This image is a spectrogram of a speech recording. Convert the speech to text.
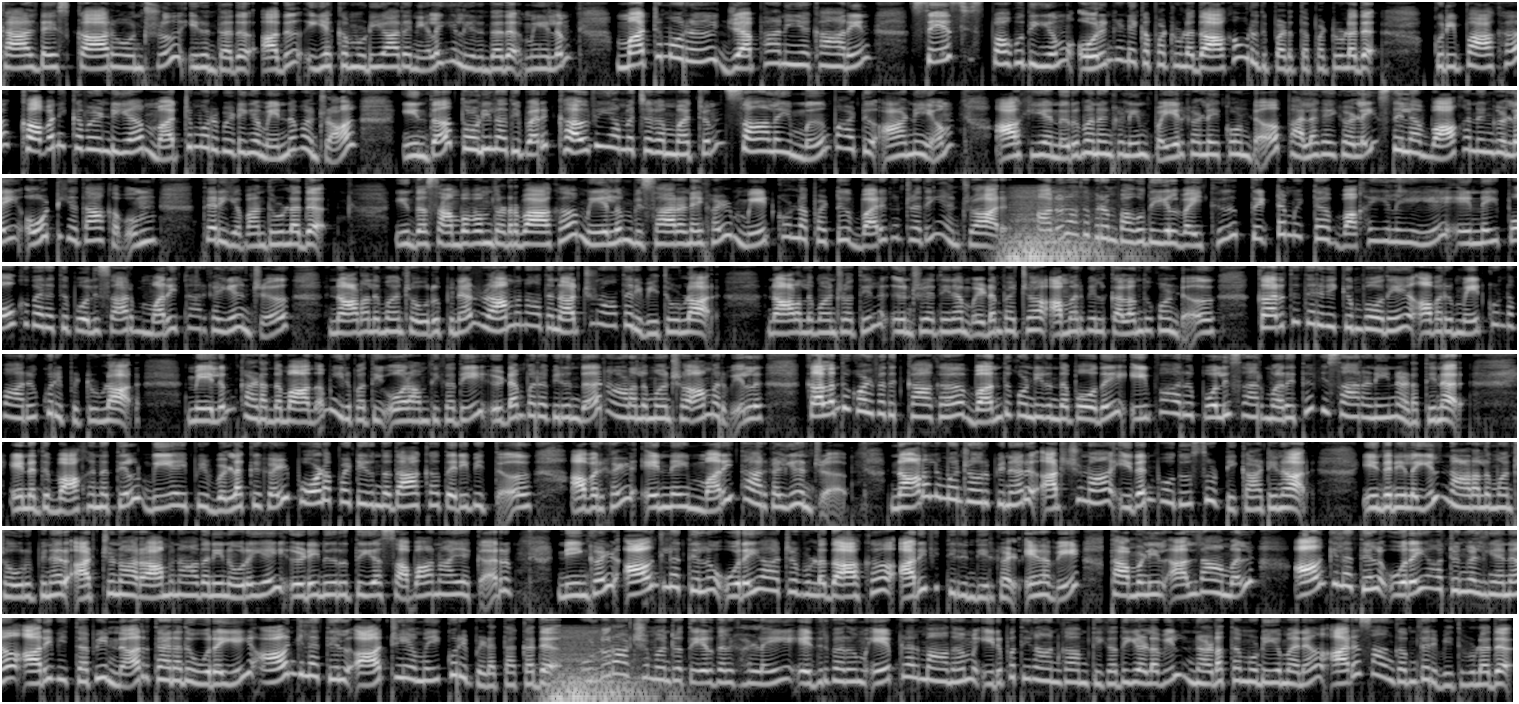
கால்டெஸ் கார் ஒன்று இருந்தது. அது இயக்க முடியாத நிலையில் இருந்தது. மேலும் மற்றொரு ஜப்பானிய காரின் சேசிஸ் பகுதியும் ஒருங்கிணைக்கப்பட்டுள்ளதாக உறுதிப்படுத்தப்பட்டுள்ளது. குறிப்பாக கவனிக்க வேண்டிய மற்றொரு விடயம் என்னவென்றால் இந்த தொழிலதிபர் கல்வி அமைச்சகம் மற்றும் சாலை மேம்பாட்டு ஆணையம் ஆகிய நிறுவனங்களின் பெயர்களை கொண்ட பலகைகளை சில வாகனங்களை ஓட்டியதாகவும் தெரியவந்துள்ளது. இந்த சம்பவம் தொடர்பாக மேலும் விசாரணைகள் மேற்கொள்ளப்பட்டு வருகின்றது என்றார். அனுராதபுரம் பகுதியில் வைத்து திட்டமிட்ட வகையிலேயே என்னை போக்குவரத்து போலீசார் மறித்தார்கள் என்று நாடாளுமன்ற உறுப்பினர் ராமநாதன் அர்ஜுனா தெரிவித்துள்ளார். நாடாளுமன்றத்தில் இன்றைய தினம் இடம்பெற்ற அமர்வில் கலந்து கொண்டு கருத்து தெரிவிக்கும் போதே அவர் மேற்கொண்டவாறு குறிப்பிட்டுள்ளார். மேலும் கடந்த மாதம் இருபத்தி ஓராம் திகதி இடம்பெறவிருந்த நாடாளுமன்ற அமர்வில் கலந்து கொள்வதற்காக வந்து கொண்டிருந்த போதே இவ்வாறு போலீசார் மறித்து விசாரணை நடத்தினர். எனது வாகனத்தில் விஐபி விளக்குகள் போடப்பட்டிருந்ததாக தெரிவித்து அவர்கள் என்னை மறித்தார்கள் என்று நாடாளுமன்ற உறுப்பினர் அர்ச்சுனா இதன்போது சுட்டிக்காட்டினார். இந்த நிலையில் நாடாளுமன்ற உறுப்பினர் அர்ச்சுனா ராமநாதனின் உரையை இடைநிறுத்திய சபாநாயகர் நீங்கள் ஆங்கிலத்தில் உரையாற்றவுள்ளதாக அறிவித்திருந்தீர்கள். எனவே தமிழில் அல்லாமல் ஆங்கிலத்தில் உரையாற்றுங்கள் என அறிவித்த பின்னர் தனது உரையை ஆங்கிலத்தில் ஆற்றியமை குறிப்பிடத்தக்கது. உள்ளூராட்சி மன்ற தேர்தல்களை எதிர்வரும் ஏப்ரல் மாதம் இருபத்தி நான்காம் திகதியளவில் நடத்த முடியும் என அரசாங்கம் தெரிவித்துள்ளது.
